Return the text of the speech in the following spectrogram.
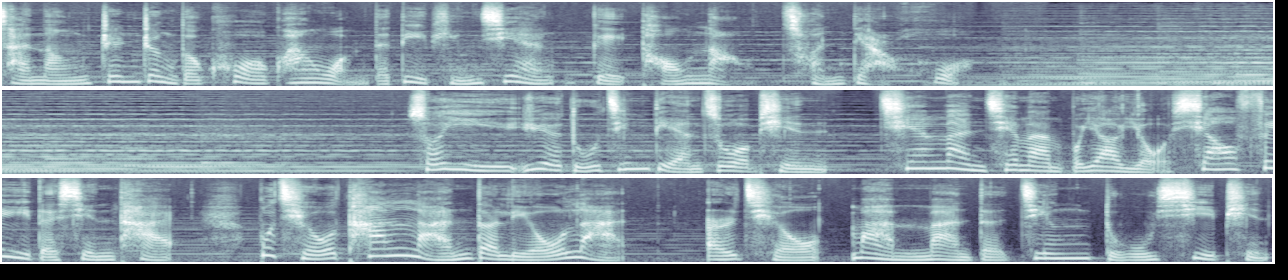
才能真正的扩宽我们的地平线，给头脑存点货。所以，阅读经典作品，千万千万不要有消费的心态，不求贪婪的浏览，而求慢慢的精读细品。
